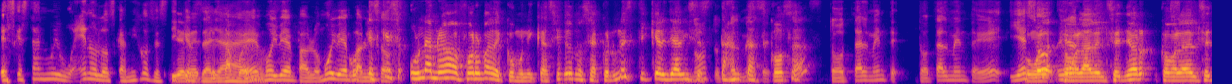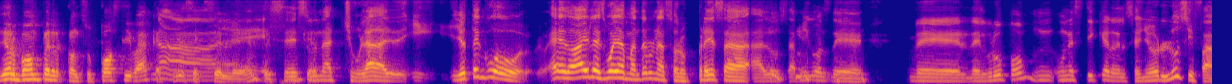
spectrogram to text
es que están muy buenos los canijos stickers de allá, ¿eh? Muy bien, Pablo, muy bien, Es Pablito. que es una nueva forma de comunicación, o sea, con un sticker ya dices tantas totalmente. cosas. Totalmente, totalmente, ¿eh? Y eso, Como, la, mira, como la del señor, como la del señor Bumper con su post back, es no, excelente. es una chulada. Y y yo tengo, Edo, ahí les voy a mandar una sorpresa a los amigos de, de- del grupo, un, un sticker del señor Lucifer.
